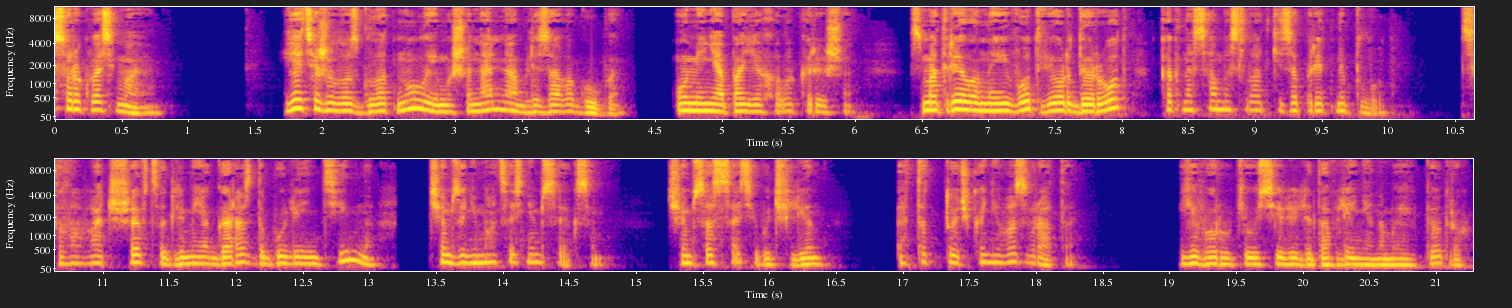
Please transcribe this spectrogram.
48. Я тяжело сглотнула и машинально облизала губы. У меня поехала крыша. Смотрела на его твердый рот, как на самый сладкий запретный плод. Целовать шефца для меня гораздо более интимно, чем заниматься с ним сексом, чем сосать его член. Это точка невозврата. Его руки усилили давление на моих бедрах,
